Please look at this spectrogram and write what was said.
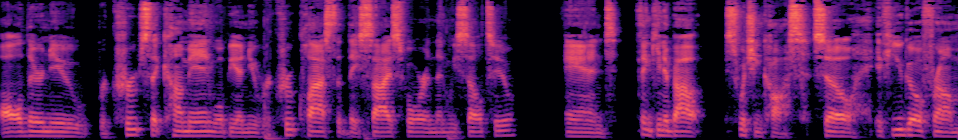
all their new recruits that come in will be a new recruit class that they size for and then we sell to. And thinking about switching costs. So if you go from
